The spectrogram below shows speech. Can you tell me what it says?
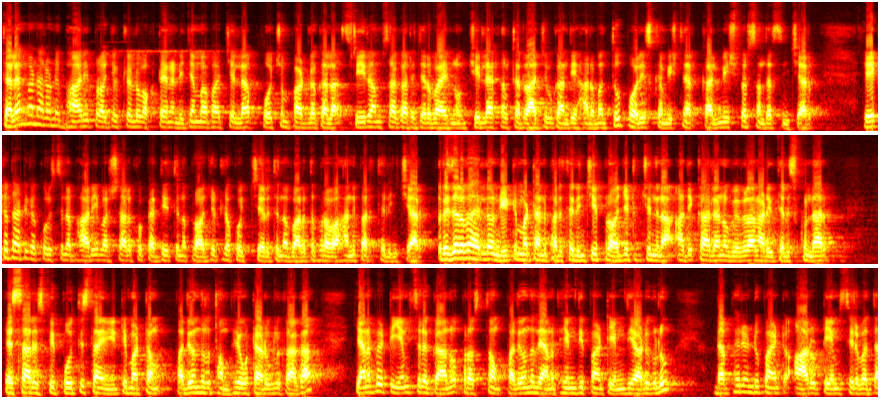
తెలంగాణలోని భారీ ప్రాజెక్టులలో ఒకటైన నిజామాబాద్ జిల్లా పోచంపాడులో గల శ్రీరామ్ సాగర్ రిజర్వాయర్ను జిల్లా collector Rajiv Gandhi Hanumanthu police commissioner Kalmeshwar సందర్శించారు. ఏకదాటిగా కురుస్తున్న భారీ వర్షాలకు పెద్ద ఎత్తున ప్రాజెక్టులకు చేరుతున్న వరద ప్రవాహాన్ని పరిశీలించారు. రిజర్వాయర్లో నీటి మట్టాన్ని పరిశీలించి ప్రాజెక్టుకు చెందిన అధికారులను వివరాలు అడిగి తెలుసుకున్నారు. ఎస్ఆర్ఎస్పీ పూర్తిస్థాయి నీటి మట్టం పది వందల తొంభై ఒకటి అడుగులు కాగా ఎనభై టీఎంసీలకు గాను ప్రస్తుతం పది వందల ఎనభై ఎనిమిది పాయింట్ ఎనిమిది అడుగులు డెబ్బై రెండు పాయింట్ ఆరు టీఎంసీల వద్ద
